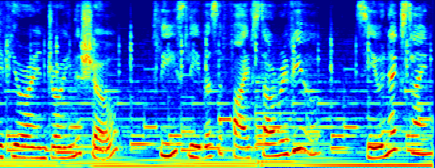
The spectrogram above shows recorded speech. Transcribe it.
if you are enjoying the show, please leave us a five star review. See you next time.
